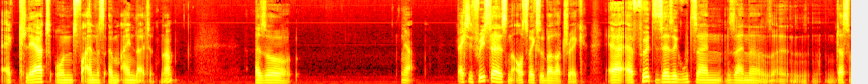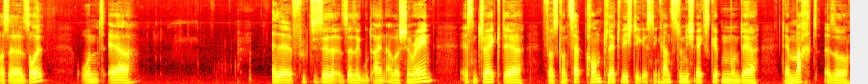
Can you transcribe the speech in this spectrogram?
erklärt und vor allem das Album einleitet. Ne? Also. Backseat Freestyle ist ein auswechselbarer Track. Er erfüllt sehr, sehr gut sein, seine, das, was er soll. Und er, er fügt sich sehr, sehr, sehr gut ein. Aber Shireen ist ein Track, der fürs Konzept komplett wichtig ist. Den kannst du nicht wegskippen und der, der macht, also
